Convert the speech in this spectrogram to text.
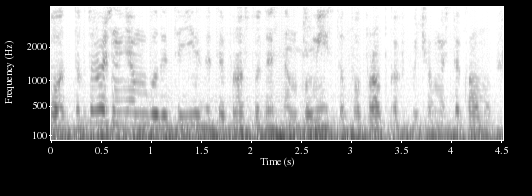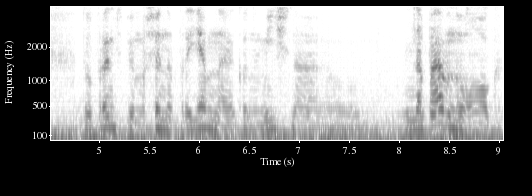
От, тобто ви ж на ньому будете їздити просто десь там по місту, по пробках, по чомусь такому. То в принципі машина приємна, економічна. Напевно, ок.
